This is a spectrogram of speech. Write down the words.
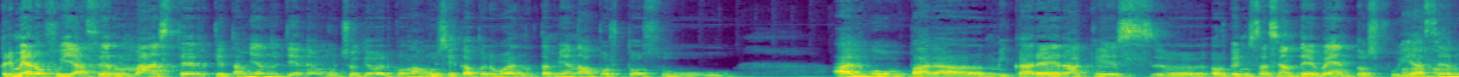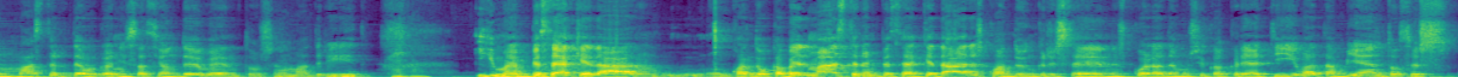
Primero fui a hacer un máster que también no tiene mucho que ver con la música, pero bueno, también aportó su algo para mi carrera, que es eh, organización de eventos. Fui a hacer un máster de organización de eventos en Madrid y me empecé a quedar. Cuando acabé el máster empecé a quedar, es cuando ingresé en escuela de música creativa también. Entonces,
